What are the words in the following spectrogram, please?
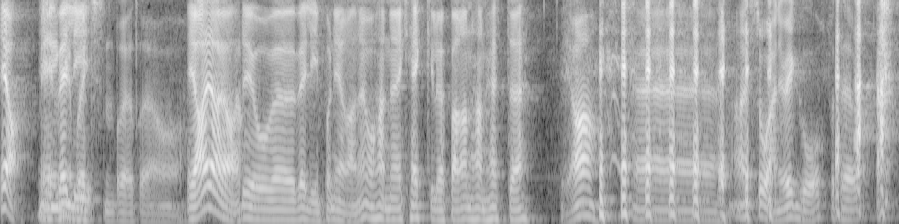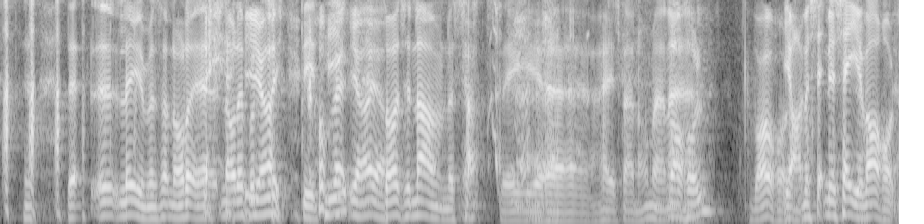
ja. Med Ingebrigtsen-brødre og Ja, ja, ja, det er jo eh, veldig imponerende. Og han er hekkeløperen, han heter Ja. Eh, jeg så han jo i går på TV. Det, løy sånn når det er, når det er for Ja, nyttig tid, ja, ja. så har ikke navnet satt seg eh, helt ennå. men, eh, Warholm? Varholm. Ja, vi, vi sier Warholm.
